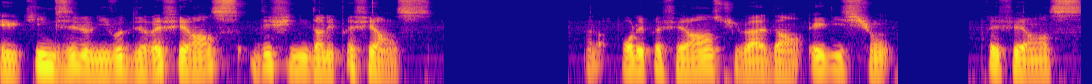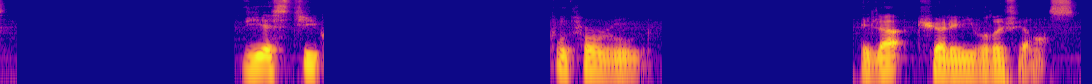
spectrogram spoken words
et utiliser le niveau de référence défini dans les préférences. Alors pour les préférences, tu vas dans Édition, Préférences, VST, Control Room. Et là, tu as les niveaux de référence.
